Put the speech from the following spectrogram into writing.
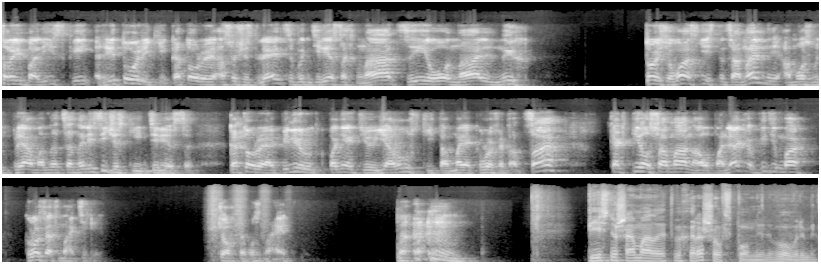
тройбалистской риторики, которая осуществляется в интересах национальных то есть у вас есть национальные, а может быть прямо националистические интересы, которые апеллируют к понятию «я русский», там «моя кровь от отца», как пел шаман, а у поляков, видимо, кровь от матери. Черт его знает. Песню шамана, это вы хорошо вспомнили вовремя.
